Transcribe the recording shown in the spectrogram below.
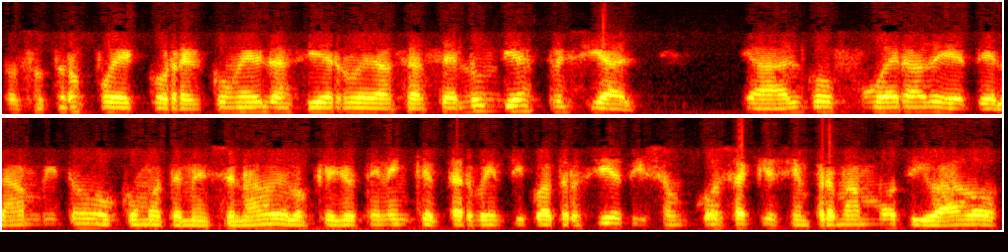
nosotros pues correr con él así de ruedas, o sea, hacerle un día especial, ya algo fuera de- del ámbito, como te mencionaba, de los que ellos tienen que estar 24/7 y son cosas que siempre me han motivado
